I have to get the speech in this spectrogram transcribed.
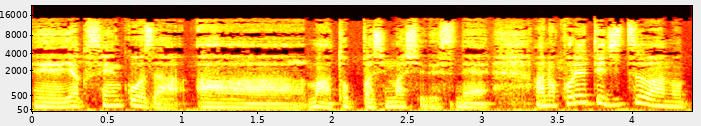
えー、約1000講座あ、まあ、突破しましてですね。あのこれって実はあの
